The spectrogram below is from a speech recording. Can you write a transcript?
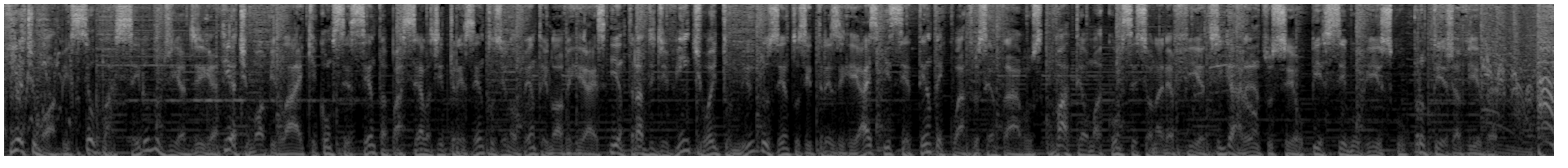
Fiat Mobi, seu parceiro do dia a dia. Fiat Mobi Like com 60 parcelas de 399 reais e entrada de 28.213 reais e 74 centavos. Vá até uma concessionária Fiat e garanta o seu. Perceba o risco, proteja a vida. A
